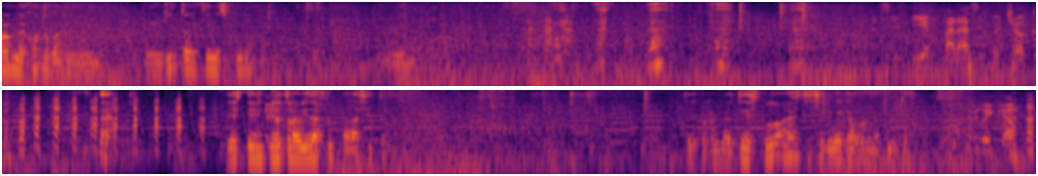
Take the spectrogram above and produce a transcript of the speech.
Mejor me junto con el gringuito, él tiene escudo. Muy bien. Ah, Así bien parásito choco. y es que en mi otra vida fui parásito. Entonces, por ejemplo, tiene escudo. Ah, este se ve cabrón aquí me quedo. El güey cabrón.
